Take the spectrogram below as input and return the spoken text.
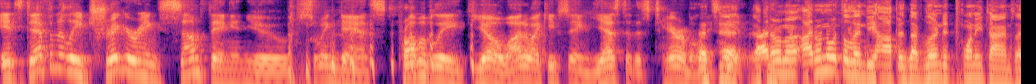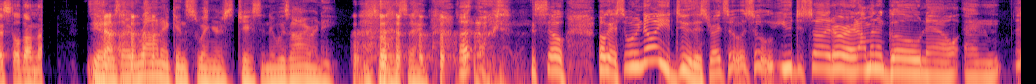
it's definitely triggering something in you swing dance probably yo why do i keep saying yes to this terrible That's idea? it. I don't know. I don't know what the Lindy Hop is. I've learned it twenty times. I still don't know. Yeah, it was ironic in swingers, Jason. It was irony. That's what I'm saying. Uh, so okay, so we know you do this, right? So so you decide, all right, I'm going to go now, and uh,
